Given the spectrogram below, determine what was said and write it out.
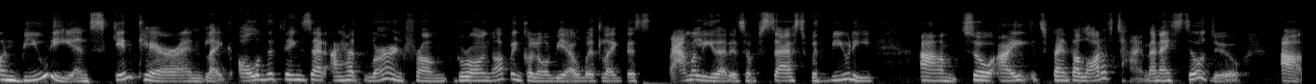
on beauty and skincare and like all of the things that I had learned from growing up in Colombia with like this family that is obsessed with beauty. Um, so I spent a lot of time, and I still do, uh,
